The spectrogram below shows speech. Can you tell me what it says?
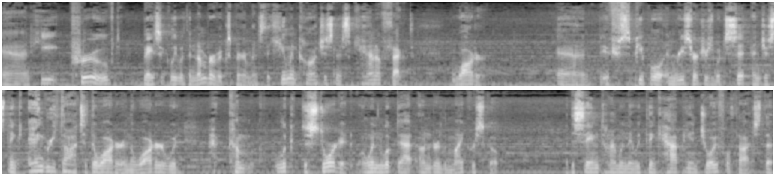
and he proved basically with a number of experiments that human consciousness can affect water. And if people and researchers would sit and just think angry thoughts at the water, and the water would come look distorted when looked at under the microscope. At the same time, when they would think happy and joyful thoughts, the,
